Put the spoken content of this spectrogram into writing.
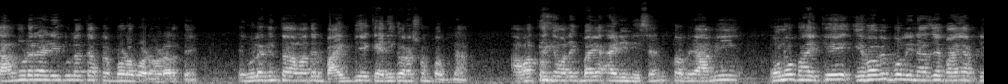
কার মোডের আইডি গুলোতে আপনার বড় বড় অর্ডার দেয়। এগুলো কিন্তু আমাদের বাইক দিয়ে ক্যারি করা সম্ভব না। আমার থেকে অনেক ভাই আইডি নিছেন। তবে আমি কোনো ভাইকে এভাবে বলি না যে, ভাই, আপনি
